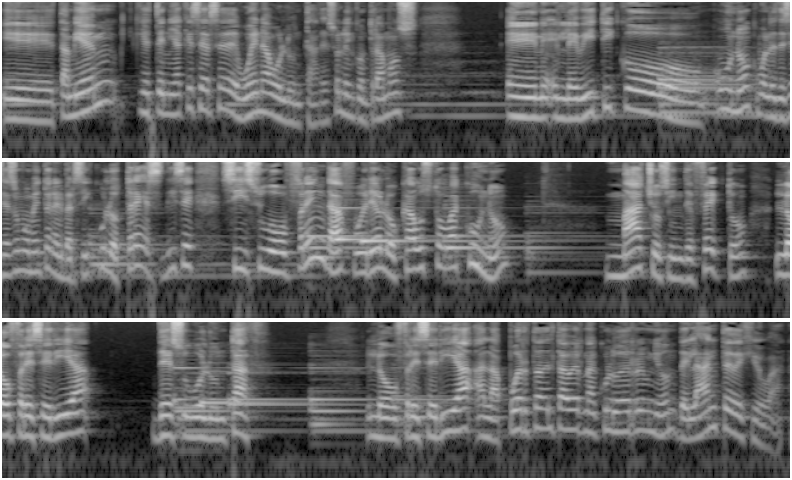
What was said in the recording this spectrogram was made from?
Y también que tenía que serse de buena voluntad, eso lo encontramos en Levítico 1, como les decía hace un momento, en el versículo 3, dice, si su ofrenda fuere holocausto vacuno, macho sin defecto, lo ofrecería de su voluntad. Lo ofrecería a la puerta del tabernáculo de reunión delante de Jehová.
